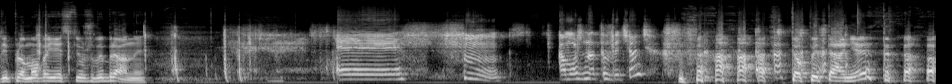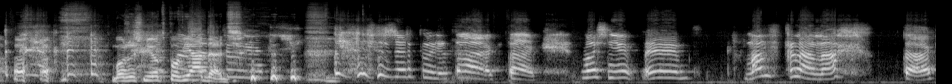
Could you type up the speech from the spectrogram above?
dyplomowej jest już wybrany. E, hmm. A można to wyciąć? to pytanie? Możesz mi odpowiadać. Żartuję. Żartuję, tak, tak. Właśnie y, mam w planach, tak.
